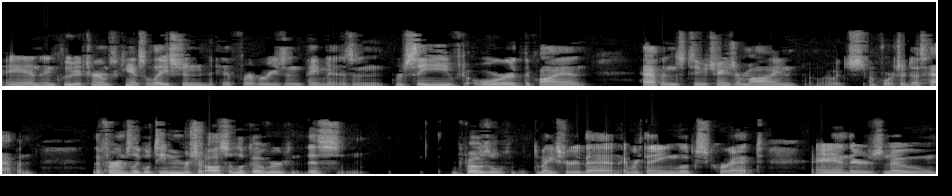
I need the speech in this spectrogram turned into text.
and included terms of cancellation if for whatever reason payment isn't received or the client happens to change their mind, which unfortunately does happen. The firm's legal team members should also look over this proposal to make sure that everything looks correct and there's no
